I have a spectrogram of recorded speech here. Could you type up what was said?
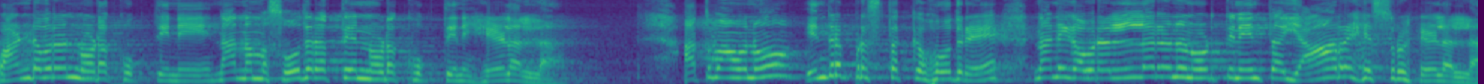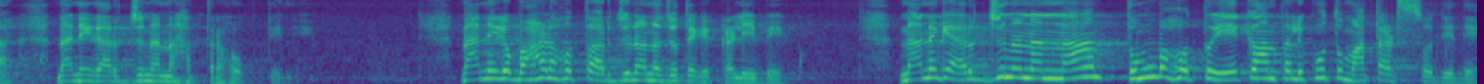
ಪಾಂಡವರನ್ನು ನೋಡಕ್ಕೆ ಹೋಗ್ತೀನಿ, ನಾನು ನಮ್ಮ ಸೋದರತ್ತೆಯನ್ನು ನೋಡಕ್ಕೆ ಹೋಗ್ತೀನಿ ಹೇಳಲ್ಲ. ಅಥವಾ ಅವನು ಇಂದ್ರಪ್ರಸ್ಥಕ್ಕೆ ಹೋದರೆ ನನಗೆ ಅವರೆಲ್ಲರನ್ನು ನೋಡ್ತೀನಿ ಅಂತ ಯಾರ ಹೆಸರು ಹೇಳಲ್ಲ, ನನಗೆ ಅರ್ಜುನನ ಹತ್ರ ಹೋಗ್ತೀನಿ. ನಾನೀಗ ಬಹಳ ಹೊತ್ತು ಅರ್ಜುನನ ಜೊತೆಗೆ ಕಳೀಬೇಕು. ನನಗೆ ಅರ್ಜುನನನ್ನು ತುಂಬ ಹೊತ್ತು ಏಕಾಂತಲ್ಲಿ ಕೂತು ಮಾತಾಡಿಸೋದಿದೆ.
